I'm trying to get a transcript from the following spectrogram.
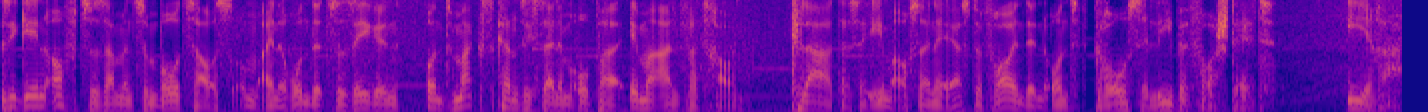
Sie gehen oft zusammen zum Bootshaus, um eine Runde zu segeln, und Max kann sich seinem Opa immer anvertrauen. Klar, dass er ihm auch seine erste Freundin und große Liebe vorstellt. Ira.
